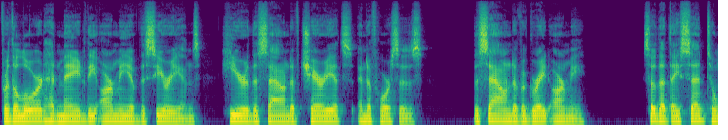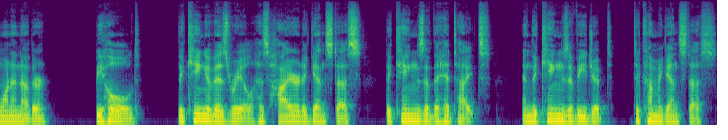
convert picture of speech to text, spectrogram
For the Lord had made the army of the Syrians hear the sound of chariots and of horses, the sound of a great army, so that they said to one another, Behold, the king of Israel has hired against us the kings of the Hittites and the kings of Egypt to come against us.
